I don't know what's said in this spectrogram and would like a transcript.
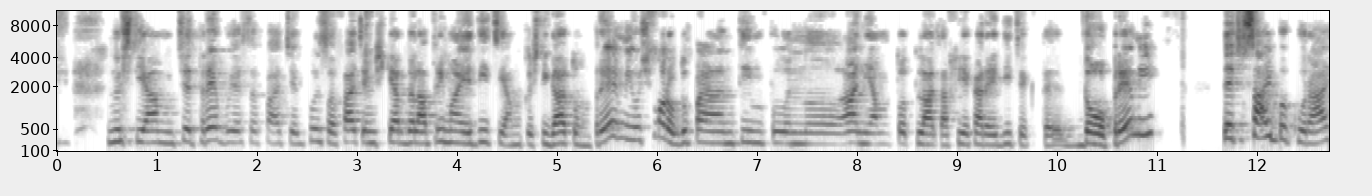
nu știam ce trebuie să facem, cum să facem și chiar de la prima ediție am câștigat un premiu și mă rog, după aia în timp, în uh, ani am tot luat la fiecare ediție câte două premii. Deci să aibă curaj,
